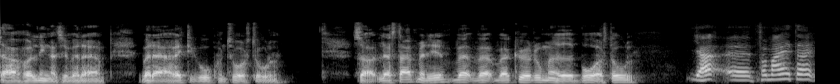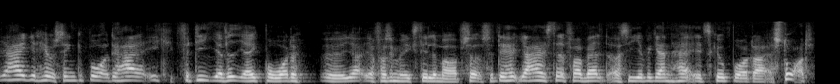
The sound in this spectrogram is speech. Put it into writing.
der har holdninger til, hvad der, er, hvad der er rigtig gode kontorstole. Så lad os starte med det. Hvad, hvad, hvad kører du med bord og stol? Ja, øh, for mig, der, jeg har ikke et hævesænkebord, det har jeg ikke, fordi jeg ved, jeg ikke bruger det. Øh, jeg, jeg får simpelthen ikke stillet mig op, så, så det, jeg har i stedet for valgt at sige, at jeg vil gerne have et skrivebord, der er stort,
